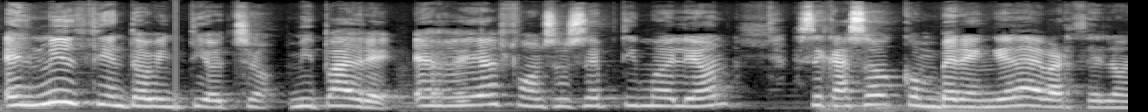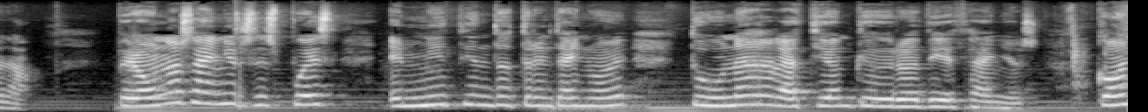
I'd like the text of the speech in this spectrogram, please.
En 1128, mi padre, el rey Alfonso VII de León, se casó con Berenguera de Barcelona, pero unos años después, en 1139, tuvo una relación que duró 10 años, con,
